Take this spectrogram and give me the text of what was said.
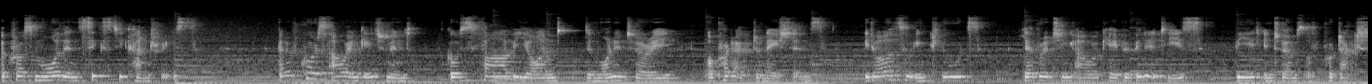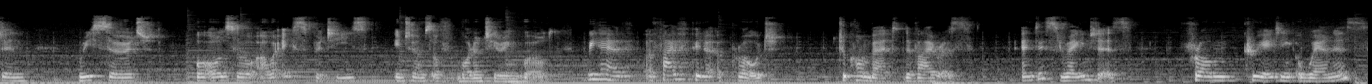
across more than 60 countries. But of course, our engagement goes far beyond the monetary or product donations. It also includes leveraging our capabilities, be it in terms of production, research, or also our expertise in terms of volunteering world. We have a five pillar approach to combat the virus, and this ranges from creating awareness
